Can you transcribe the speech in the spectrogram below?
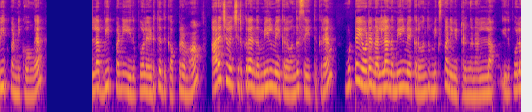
பீட் பண்ணிக்கோங்க. நல்லா பீட் பண்ணி இது போல் எடுத்ததுக்கப்புறமா அரைச்சி வச்சிருக்கிற இந்த மீல் மேக்கரை வந்து சேர்த்துக்கிறேன். முட்டையோட நல்லா அந்த மீல் மேக்கரை வந்து மிக்ஸ் பண்ணி விட்டுருங்க நல்லா. இது போல்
